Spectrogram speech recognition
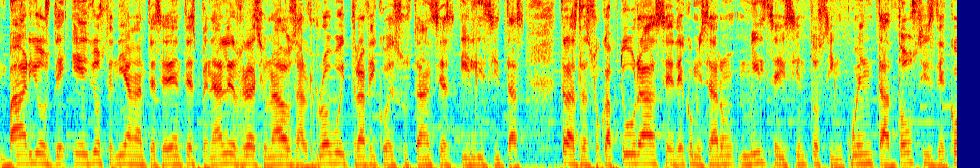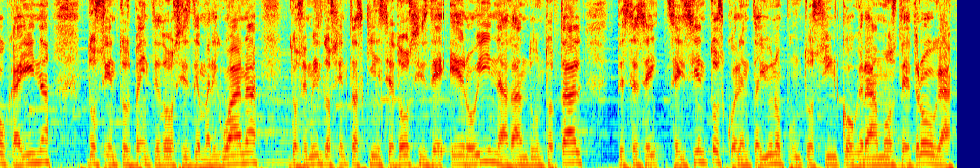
Varios de ellos tenían antecedentes penales relacionados al robo y tráfico de sustancias ilícitas. Tras su captura, se decomisaron 1.650 dosis de cocaína, 220 dosis de marihuana, 12.215 dosis de heroína, dando un total de 641.5 gramos de droga,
